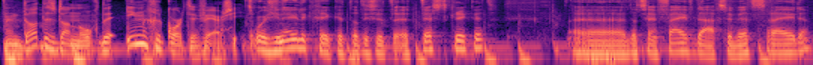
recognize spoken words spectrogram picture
En dat is dan nog de ingekorte versie. Het originele cricket, dat is het testcricket. Uh, dat zijn vijfdaagse wedstrijden.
